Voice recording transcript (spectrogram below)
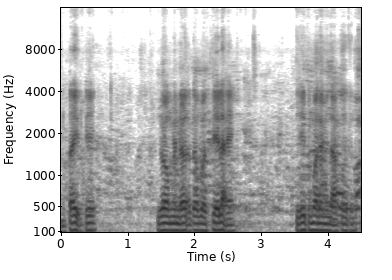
आता इथे युवा मंडळ आता बसलेलं आहे. हे तुम्हाला मी दाखवतो.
